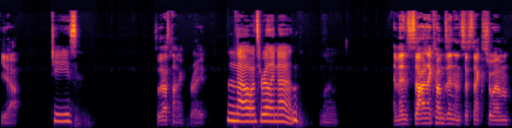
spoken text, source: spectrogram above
yeah, Jeez. so that's not great. No, it's really not. No. And then Sana comes in and sits next to him.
